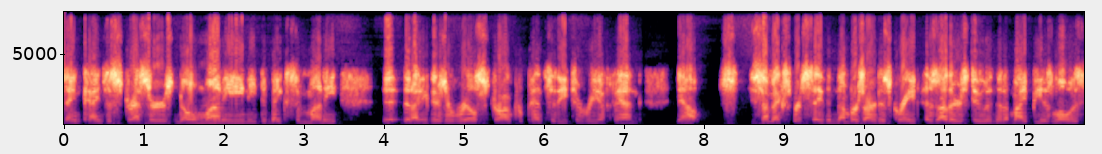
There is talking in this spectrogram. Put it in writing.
same kinds of stressors, no right. money, need to make some money, that, that I think there's a real strong propensity to reoffend. Now, some experts say the numbers aren't as great as others do, and that it might be as low as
